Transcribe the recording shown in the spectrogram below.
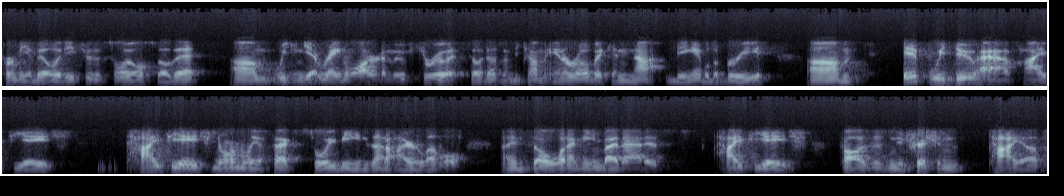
permeability through the soil so that um, we can get rainwater to move through it so it doesn't become anaerobic and not being able to breathe. Um, if we do have high pH, high pH normally affects soybeans at a higher level. And so what I mean by that is high pH causes nutrition tie-ups,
